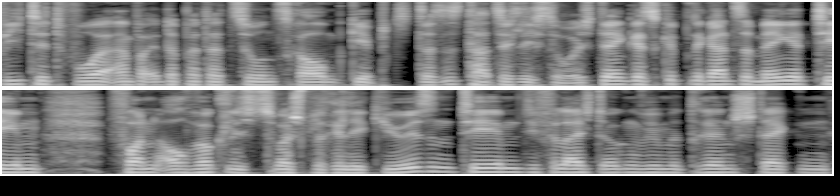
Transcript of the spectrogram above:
bietet, wo er einfach Interpretationsraum gibt. Das ist tatsächlich so. Ich denke, es gibt eine ganze Menge Themen von auch wirklich zum Beispiel religiösen Themen, die vielleicht irgendwie mit drin stecken.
